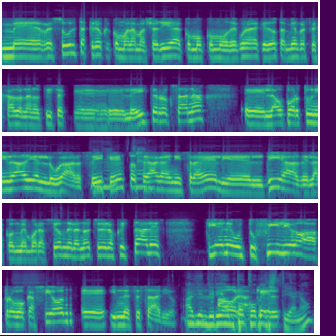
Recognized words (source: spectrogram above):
Me resulta, creo que como a la mayoría, como, como de alguna manera quedó también reflejado en la noticia que leíste, Roxana, eh, la oportunidad y el lugar, ¿sí? que esto se haga en Israel y el día de la conmemoración de la Noche de los Cristales tiene un tufilio a provocación eh, innecesario. Alguien diría un poco bestia, ¿no?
